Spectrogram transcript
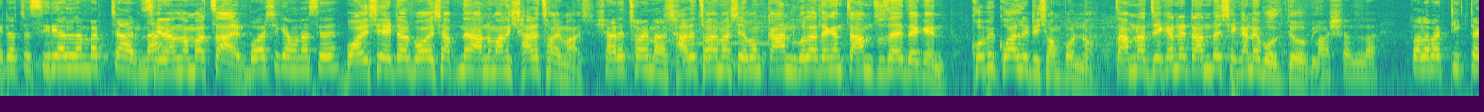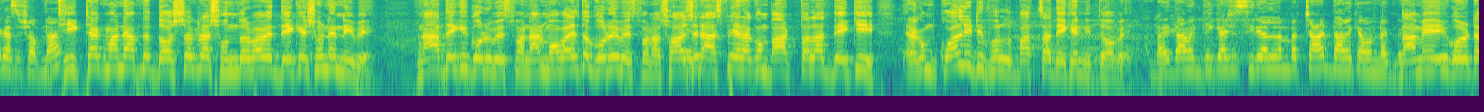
এটা হচ্ছে সিরিয়াল নাম্বার চার না? সিরিয়াল নাম্বার চার। বয়সে কেমন আছে? বয়সে এটার বয়স আপনার আনুমানিক সাড়ে ছয় মাস। সাড়ে ছয় মাস। সাড়ে ছয় মাসে এবং কানগুলা দেখেন চাম চুচায় দেখেন খুবই কোয়ালিটি সম্পন্ন। চামড়া যেখানে টানবে সেখানে বলতে হবে। মাশাল্লাহ। তলাবার ঠিকঠাক আছে সব না? ঠিকঠাক মানে আপনার দর্শকরা সুন্দরভাবে দেখে শুনে নিবে। না দেখি গরু বেচবো না আর মোবাইল তো গরুই বেচবো না সরাসরি আসবি এরকম বারতলা দেখি এরকম কোয়ালিটি ফুল বাচ্চা দেখে নিতে হবে। ভাই দামের দিকে আসে সিরিয়াল নাম্বার চার দামে কেমন রাখবে দামে এই গরুটা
